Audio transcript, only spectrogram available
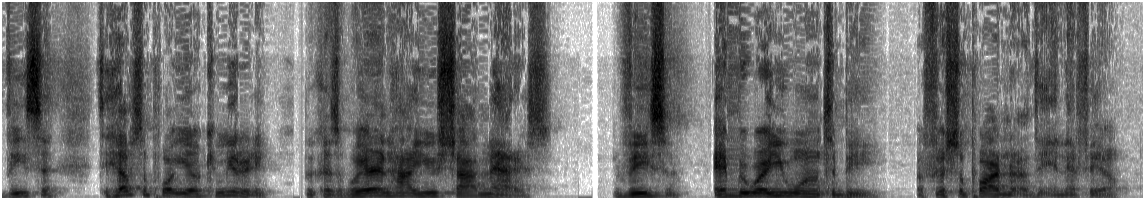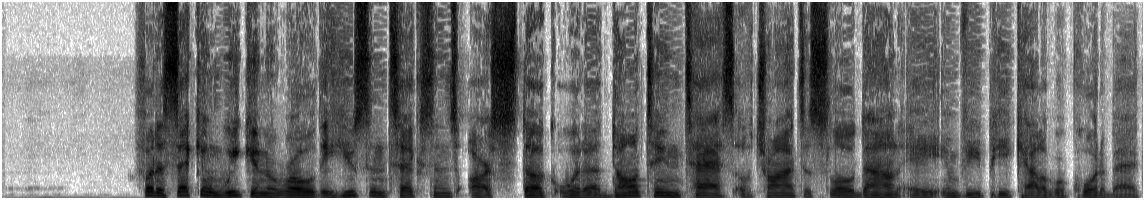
Visa to help support your community because where and how you shop matters. Visa, everywhere you want to be official partner of the NFL. For the second week in a row, the Houston Texans are stuck with a daunting task of trying to slow down a MVP caliber quarterback.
